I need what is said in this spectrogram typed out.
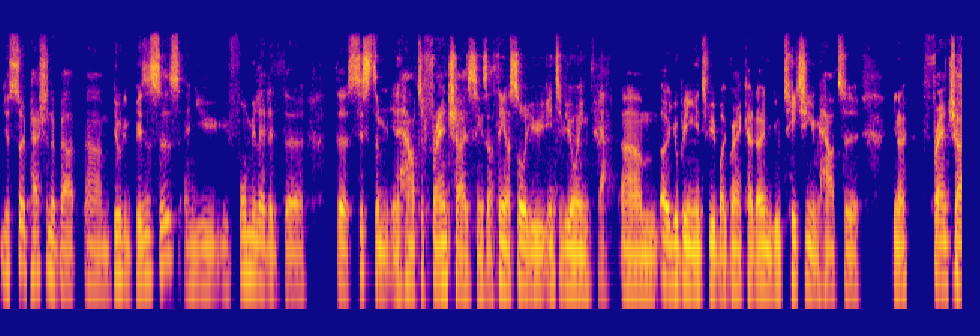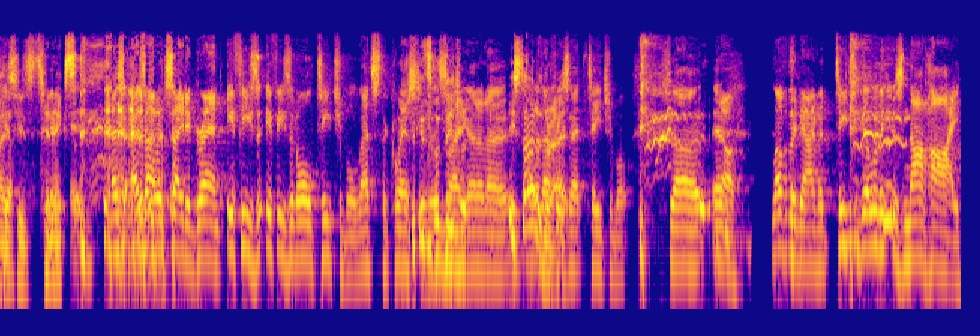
You're so passionate about um, building businesses and you, you formulated the, the system in how to franchise things. I think I saw you interviewing, yeah. um, oh, you're being interviewed by Grant Cardone. You're teaching him how to you know franchise yeah. his 10x as, as, i would say to grant if he's if he's at all teachable that's the question like, i don't know he started right. if that teachable so you know love the guy but teachability is not high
